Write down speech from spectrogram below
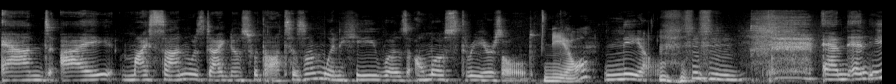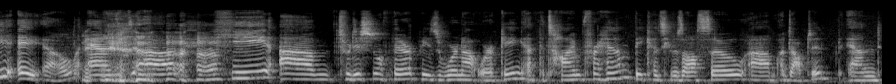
And I my son was diagnosed with autism when he was almost three years old. Neal. Neal. and N E A L. And uh, he, um, traditional therapies were not working at the time for him because he was also um, adopted and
